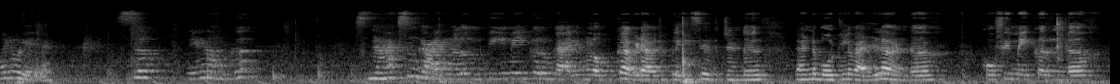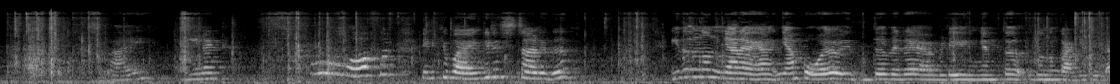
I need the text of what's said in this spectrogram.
അടിപൊളിയല്ലേ? സോ ഇനി നമുക്ക് സ്നാക്സും കാര്യങ്ങളും ടീ മേക്കറും കാര്യങ്ങളും ഒക്കെ അവിടെ അവർ പ്ലേസ് ചെയ്തിട്ടുണ്ട്. രണ്ട് ബോട്ടിൽ വെള്ളമുണ്ട്. കോഫി മേക്കർ ഉണ്ട്. ഓ മീനട്ട് എനിക്ക് ഭയങ്കര ഇഷ്ടമാണിത് ഇതൊന്നും ഞാൻ ഞാൻ പോയ ഇതുവരെ ഇവിടെ ഇങ്ങനത്തെ ഇതൊന്നും കണ്ടിട്ടില്ല.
